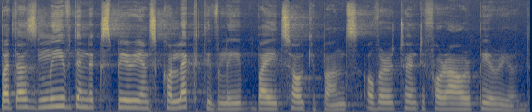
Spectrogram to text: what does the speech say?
but as lived and experienced collectively by its occupants over a 24-hour period.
